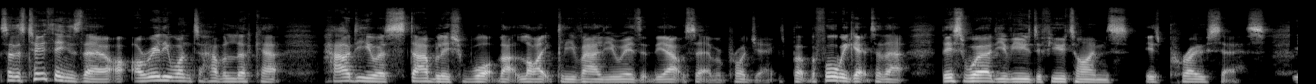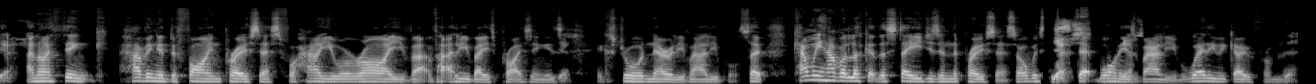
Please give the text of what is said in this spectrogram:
So there's two things there. I really want to have a look at how do you establish what that likely value is at the outset of a project. But before we get to that, this word you've used a few times is process. Yeah. And I think having a defined process for how you arrive at value based pricing is yes. extraordinarily valuable. So, can we have a look at the stages in the process? Obviously, yes. step one yes. is value, but where do we go from there?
